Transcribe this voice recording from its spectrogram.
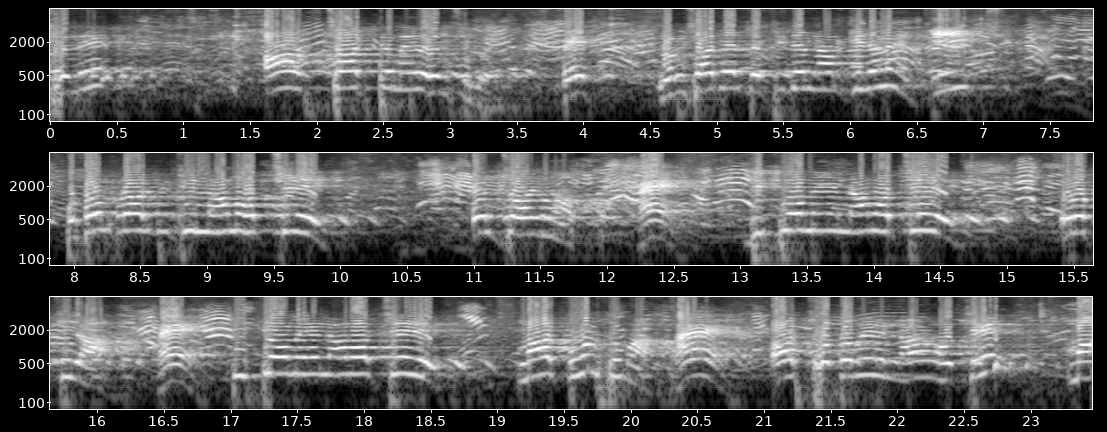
ছেলে আর চারটে মেয়ে হয়েছিল। বেশ নবী সাহেবের ব্যক্তিদের নাম কি জানেন? প্রথম প্রার ব্যক্তির নাম হচ্ছে ওই জয়নব। হ্যাঁ। দ্বিতীয় মেয়ের নাম হচ্ছে রকিয়া। হ্যাঁ। তৃতীয় মেয়ের নাম হচ্ছে মা কুলসুমা। হ্যাঁ। আর ছোট মেয়ের নাম হচ্ছে মা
